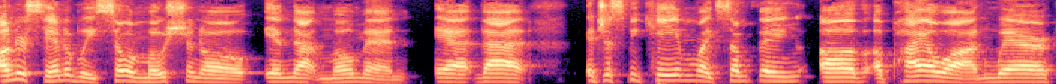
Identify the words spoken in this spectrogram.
understandably so emotional in that moment eh, that it just became like something of a pile on where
